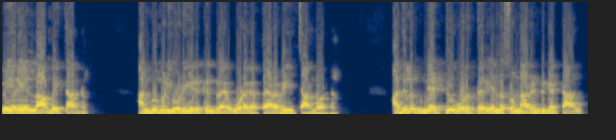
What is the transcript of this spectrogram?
பெயரையெல்லாம் வைத்தார்கள். அன்புமணியோடு இருக்கின்ற ஊடக பேரவையை சார்ந்தவர்கள். அதிலும் நேற்று ஒருத்தர் என்ன சொன்னார் என்று கேட்டால்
